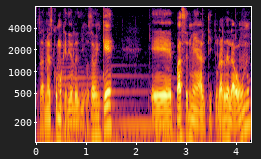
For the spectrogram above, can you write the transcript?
O sea, no es como que Dios les dijo, ¿saben qué? Eh, pásenme al titular de la ONU.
